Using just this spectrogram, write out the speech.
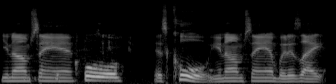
You know what I'm saying? Cool. It's cool. You know what I'm saying? But it's like,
